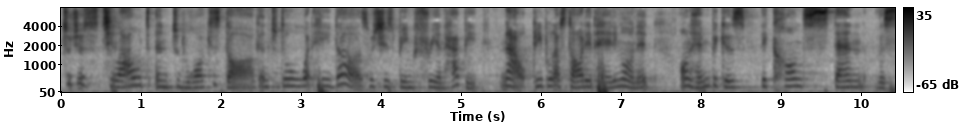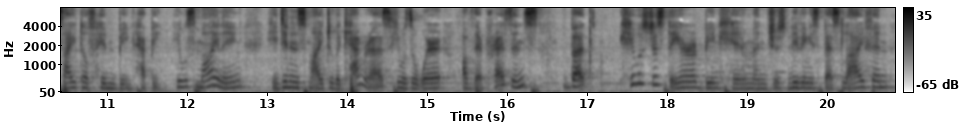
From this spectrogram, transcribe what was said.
to just chill out and to walk his dog and to do what he does, which is being free and happy. Now, people have started hating on it on him because they can't stand the sight of him being happy. He was smiling, he didn't smile to the cameras, he was aware of their presence, but he was just there being him and just living his best life and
